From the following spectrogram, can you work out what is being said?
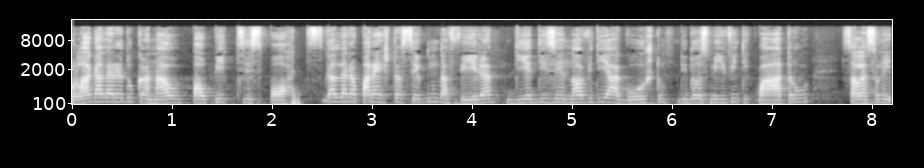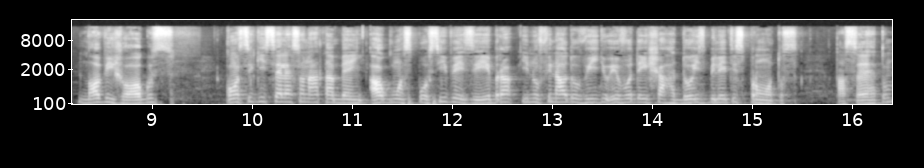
Olá galera do canal Palpites Esportes, galera para esta segunda-feira, dia 19 de agosto de 2024, selecionei nove jogos, consegui selecionar também algumas possíveis zebra e no final do vídeo eu vou deixar dois bilhetes prontos, tá certo?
